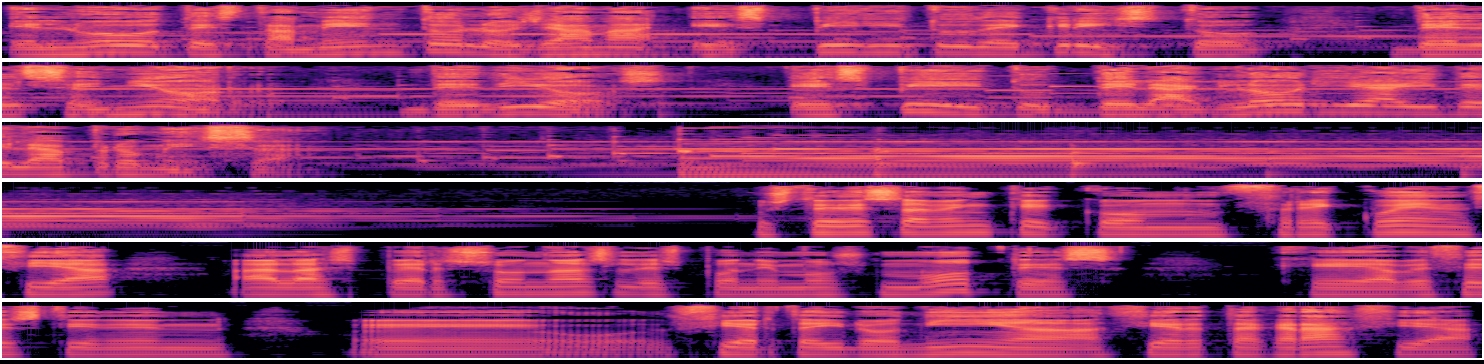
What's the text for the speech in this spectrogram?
El Nuevo Testamento lo llama Espíritu de Cristo, del Señor, de Dios, Espíritu de la gloria y de la promesa. Ustedes saben que con frecuencia a las personas les ponemos motes que a veces tienen eh, cierta ironía, cierta gracia,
